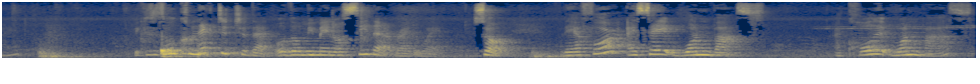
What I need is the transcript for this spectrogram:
Right? Because it's all connected to that, although we may not see that right away. So, therefore, I say one vase. I call it one vase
